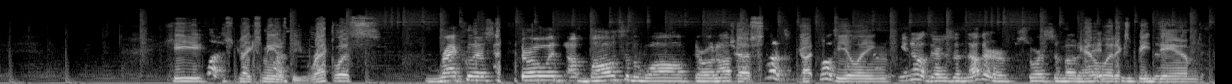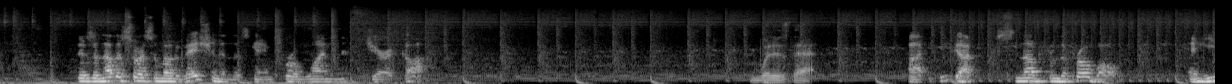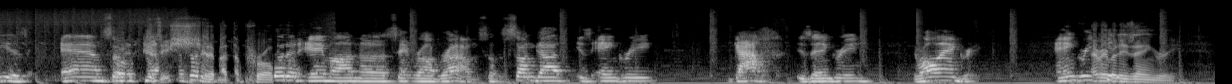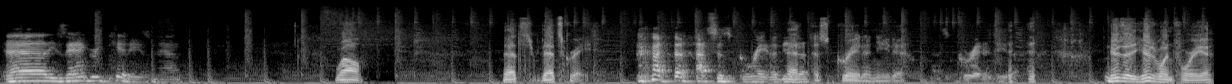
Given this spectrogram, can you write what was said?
He what? strikes me as the reckless, reckless, throw it a ball to the wall, throw it off. Just plus, gut plus, feeling. You know, there's another source of motivation. Analytics be damned. There's another source of motivation in this game for one Jared Goff. What is that? Uh, he got snubbed from the Pro Bowl, and he is. And so oh, gives a shit did, about the Pro Bowl. So did Amon uh, St. Rob Brown. So the Sun God is angry. Goff is angry. They're all angry. Angry. Everybody's kitties. angry. Yeah, these angry kitties, man. Well, that's that's great. that's just great, Anita. That's great, Anita. That's great, Anita. here's a here's one for you.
